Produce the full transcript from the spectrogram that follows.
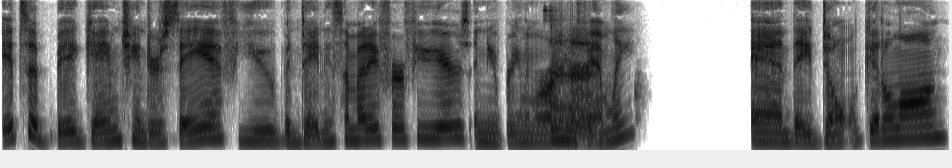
it's a big game changer. Say if you've been dating somebody for a few years and you bring them around your Mhm. family and they don't get along,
